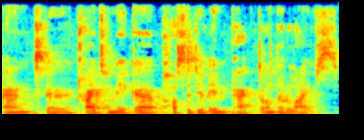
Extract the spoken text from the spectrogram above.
and uh, try to make a positive impact on their lives.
